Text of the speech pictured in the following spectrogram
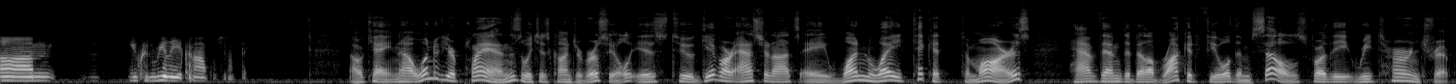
um, you can really accomplish something. Okay, now one of your plans, which is controversial, is to give our astronauts a one way ticket to Mars have them develop rocket fuel themselves for the return trip.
